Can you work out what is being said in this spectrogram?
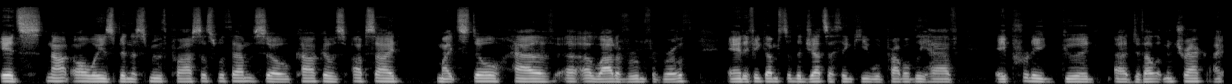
It's not always been a smooth process with them, so Kakko's upside might still have a, a lot of room for growth. And if he comes to the Jets, I think he would probably have a pretty good uh, development track. I,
